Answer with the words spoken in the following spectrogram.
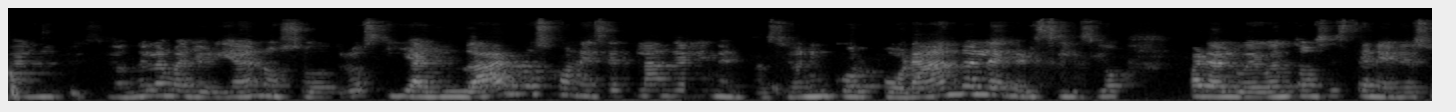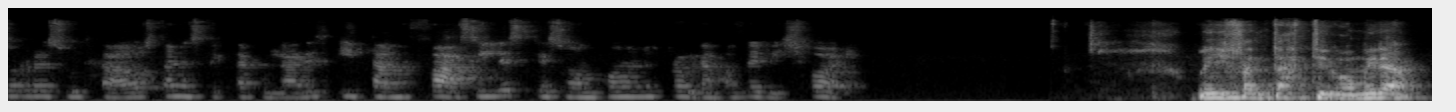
de, nutrición de la mayoría de nosotros y ayudarnos con ese plan de alimentación, incorporando el ejercicio para luego entonces tener esos resultados tan espectaculares y tan fáciles que son con los programas de Beachbody. Muy fantástico. Mira,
